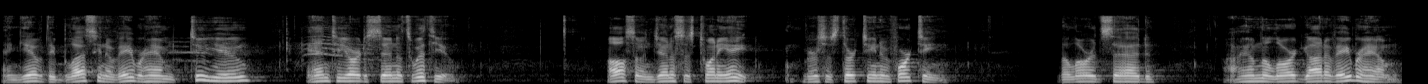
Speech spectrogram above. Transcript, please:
and give the blessing of Abraham to you and to your descendants with you. Also in Genesis 28, verses 13 and 14, the Lord said, I am the Lord God of Abraham,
